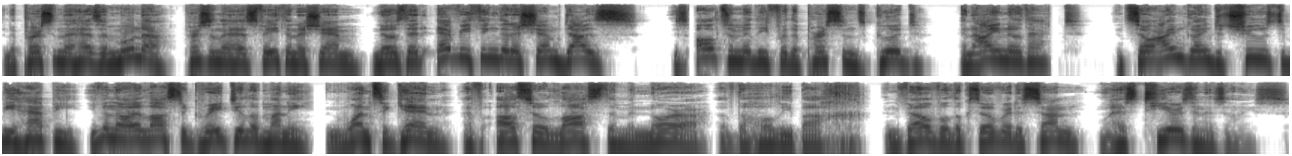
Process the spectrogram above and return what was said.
And a person that has emuna, person that has faith in Hashem, knows that everything that Hashem does is ultimately for the person's good, and I know that. And so I'm going to choose to be happy, even though I lost a great deal of money. And once again, I've also lost the menorah of the holy Bach. And Velvel looks over at his son, who has tears in his eyes.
